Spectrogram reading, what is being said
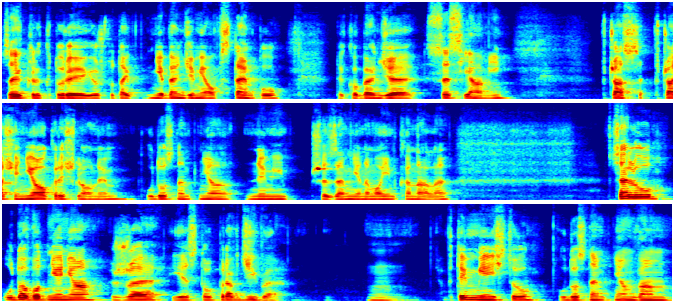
cykl, który już tutaj nie będzie miał wstępu, tylko będzie sesjami w, czas, w czasie nieokreślonym, udostępnianymi przeze mnie na moim kanale, w celu udowodnienia, że jest to prawdziwe, w tym miejscu udostępniam Wam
